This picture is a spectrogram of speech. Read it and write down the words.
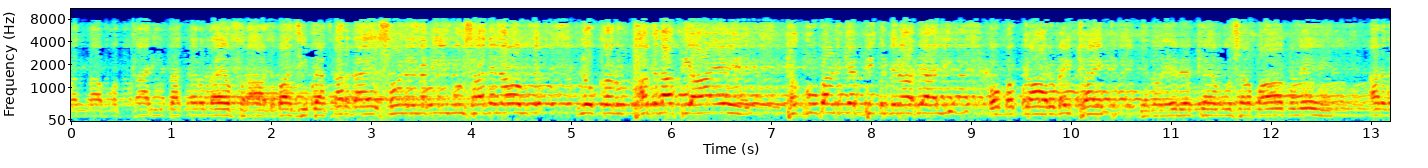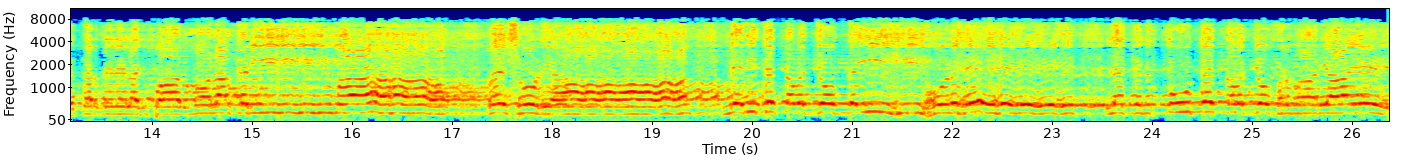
بندہ مکاری پہ کرتا ہے، فراڈ بازی پہ کرتا ہے۔ سونے نبی موسا دے نام لوگوں پیا ہے۔ ٹگو بن کے بک جناب علی۔ وہ مکار بیٹھا ہے۔ جب یہ ویکیا موسا پاک نے ارد کرتے ہیں لجپال مولا کریم سوڑیا میری تے توجہ گئی ہی ہوں لیکن تو تے توجہ فرما رہا ہے،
